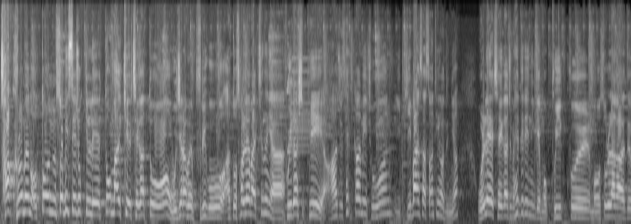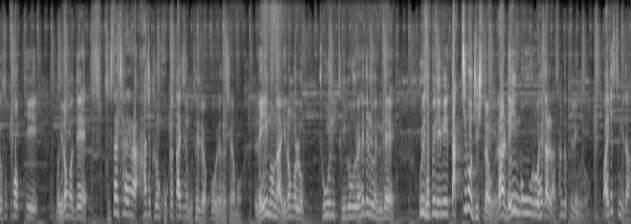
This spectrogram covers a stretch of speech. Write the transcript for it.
자 그러면 어떤 서비스 해줬길래 또 막 이렇게 제가 또 오지랖을 부리고 아, 또 설레발 트느냐 보이다시피 아주 색감이 좋은 이 비반사 썬팅이거든요 원래 제가 좀 해드리는 게뭐 V쿨, 뭐 솔라가드, 후퍼티 뭐 이런 건데 국산 차량이라 아주 그런 고가까지는 못 해드렸고 그래서 제가 뭐 레이노나 이런 걸로 좋은 등급으로 해드리려고 했는데 우리 대표님이 딱 찝어 주시더라고요. 난 레인보우로 해달라 상급 필름으로. 알겠습니다.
